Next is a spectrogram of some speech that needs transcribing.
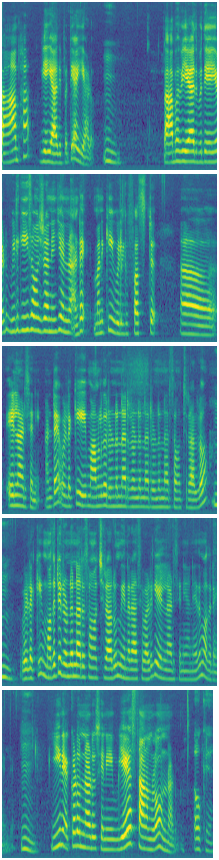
లాభ వ్యయాధిపతి అయ్యాడు. లాభ వ్యయాధిపతి అయ్యాడు. వీళ్ళకి ఈ సంవత్సరం నుంచి అంటే మనకి వీళ్ళకి ఫస్ట్ ఏళ్ళనాడు శని. అంటే వీళ్ళకి మామూలుగా రెండున్నర రెండున్నర రెండున్నర సంవత్సరాల్లో. వీళ్ళకి మొదటి రెండున్నర సంవత్సరాలు మీనరాశి వాళ్ళకి ఏళ్ళనాడు శని అనేది మొదలైంది. ఈయన ఎక్కడ ఉన్నాడు శని? ఏ స్థానంలో ఉన్నాడు? ఓకే.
